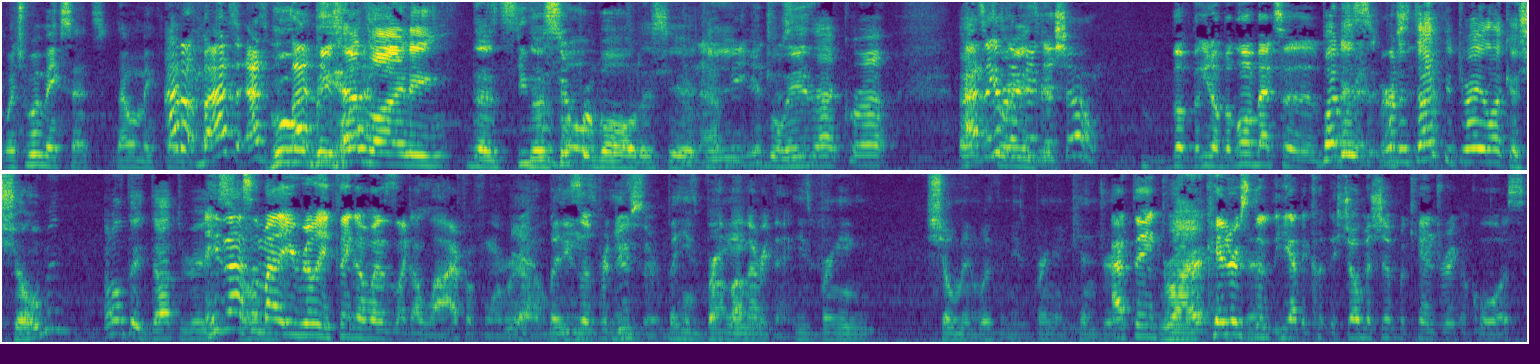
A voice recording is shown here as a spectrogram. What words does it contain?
which would make sense. That would make. I don't. But I, I, Who would be headlining the Super the Super Bowl. Bowl this year? Nah, Can you, you believe that crap? That's I That's think it's gonna be a good show. But, but you know, but going back to But is but is Dr. Dre like a showman? I don't think Dr. Dre. He's not somebody you really think of as like a live performer. Yeah, but he's, a producer. but he's above bringing everything. He's bringing showmen with him. He's bringing Kendrick. I think Right. Kendrick's the, he had the, the showmanship with Kendrick, of course.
